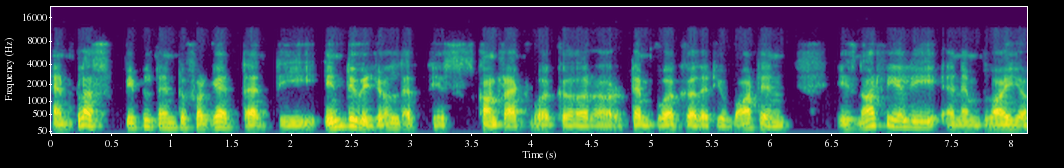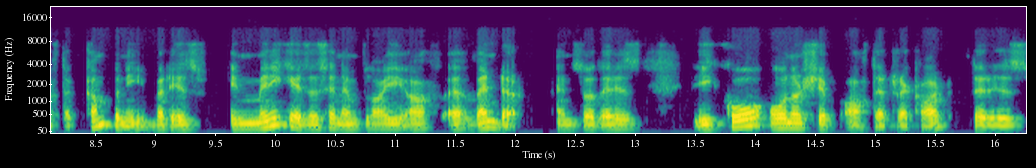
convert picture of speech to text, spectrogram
And plus, people tend to forget that the individual, that this contract worker or temp worker that you bought in, is not really an employee of the company, but is in many cases an employee of a vendor. And so there is the co-ownership of that record. There is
